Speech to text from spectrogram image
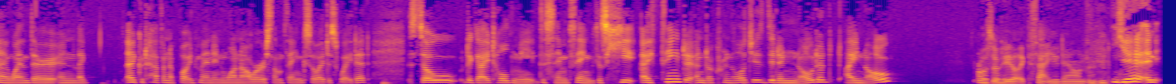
i went there and like i could have an appointment in one hour or something so i just waited. So the guy told me the same thing because he i think the endocrinologist didn't know that i know. Oh, so he like sat you down. and- yeah, and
